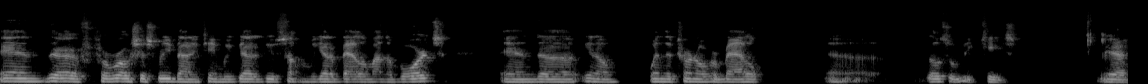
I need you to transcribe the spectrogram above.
and they're a ferocious rebounding team. We've got to do something. We got to battle them on the boards, and uh, you know, win the turnover battle. Uh, those will be keys. Yeah,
